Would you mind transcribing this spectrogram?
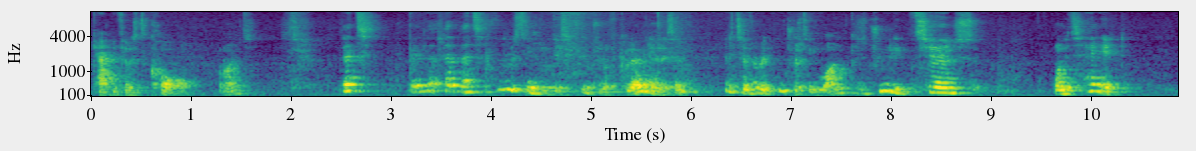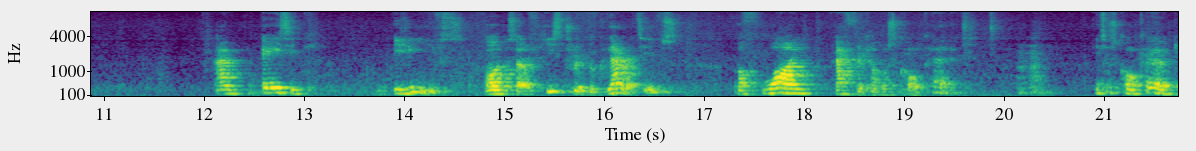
capitalist core, right? That's, that, that, that's a very simple description of colonialism, but it's a very interesting one because it really turns on its head our basic beliefs or the sort of history book narratives of why Africa was conquered. It was conquered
